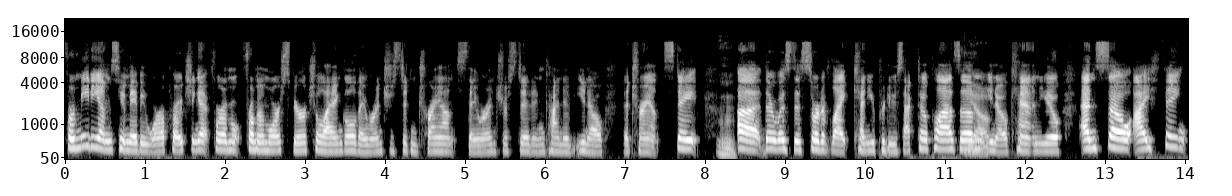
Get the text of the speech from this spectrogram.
for mediums who maybe were approaching it from a, from a more spiritual angle, they were interested in trance, they were interested in kind of you know the trance state. Mhm. Uh, there was this sort of like, can you produce ectoplasm? Yeah. You know, can you? And so I think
